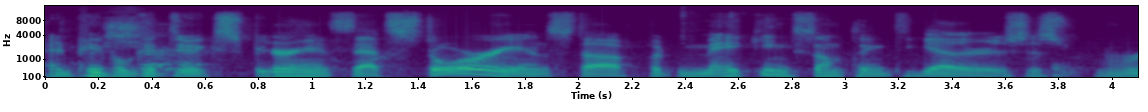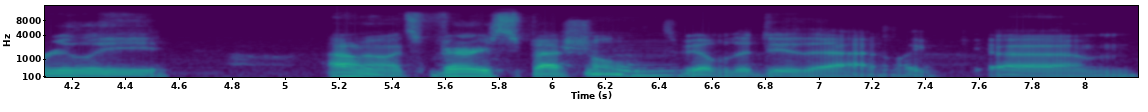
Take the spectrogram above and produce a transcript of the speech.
and people get to experience that story and stuff but making something together is just really I don't know it's very special Mhm. to be able to do that like um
